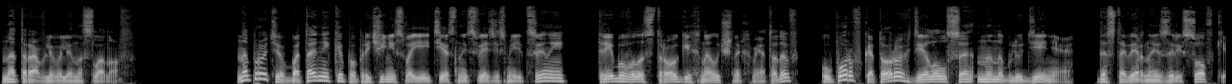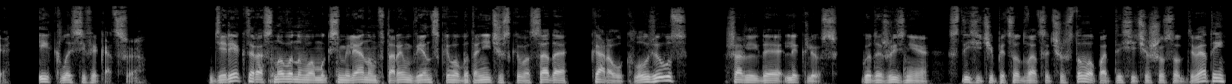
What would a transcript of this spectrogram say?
натравливали на слонов. Напротив, ботаника по причине своей тесной связи с медициной требовала строгих научных методов, упор в которых делался на наблюдения, достоверные зарисовки и классификацию. Директор основанного Максимилианом II Венского ботанического сада Карл Клузиус Шарль де Леклюс, годы жизни с 1526 по 1609,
